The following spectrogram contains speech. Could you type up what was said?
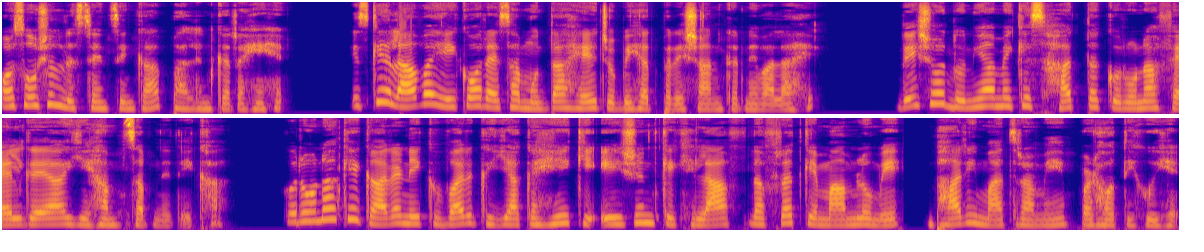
और सोशल डिस्टेंसिंग का पालन कर रहे हैं। इसके अलावा एक और ऐसा मुद्दा है जो बेहद परेशान करने वाला है। देश और दुनिया में किस हद तक कोरोना फैल गया, ये हम सबने देखा। कोरोना के कारण एक वर्ग या कहें कि एशियन के खिलाफ नफरत के मामलों में भारी मात्रा में बढ़ोतरी हुई है।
